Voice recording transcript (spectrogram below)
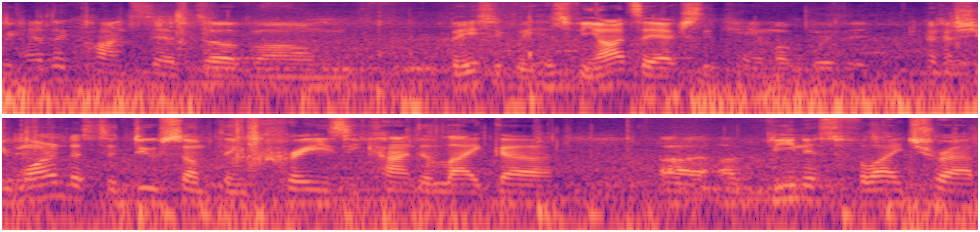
we had the concept of um, basically his fiance actually came up with it. she wanted us to do something crazy, kind of like uh, uh, a Venus flytrap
